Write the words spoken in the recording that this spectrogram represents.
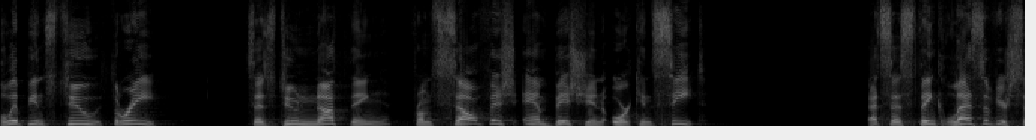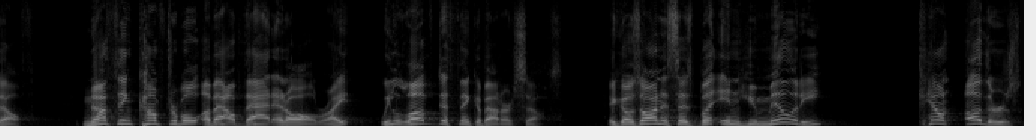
Philippians 2 3 says, Do nothing from selfish ambition or conceit. That says, think less of yourself. Nothing comfortable about that at all, right? We love to think about ourselves. It goes on, it says, But in humility, count others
